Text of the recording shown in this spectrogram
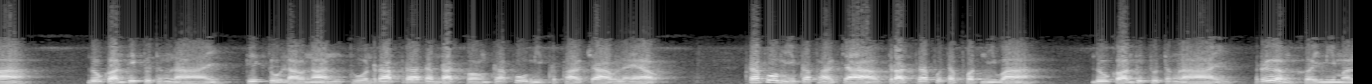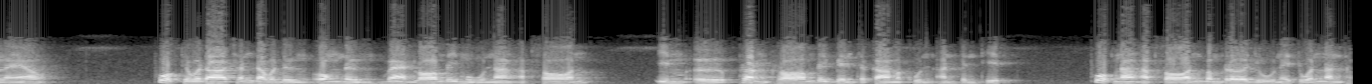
ว่า ดูก่อนภิกษุทั้งหลายภิกษุเหล่านั้นทูลรับพระดำรัสของพระผู้มีพระภาคเจ้าแล้ว พระผู้มีพระภาคเจ้าตรัสพระพุทธพจน์นี้ว่า ดูก่อนภิกษุทั้งหลาย เรื่องเคยมีมาแล้ว พวกเทวดาชั้นดาวดึงองค์หนึ่งแวดล้อมด้วยหมู่นางอับสรอิ่มเอิบพรั่งพร้อมด้วยเบญจกามคุณอันเป็นทิพย์ พวกนางอับสรบำเรออยู่ในสวนนันท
